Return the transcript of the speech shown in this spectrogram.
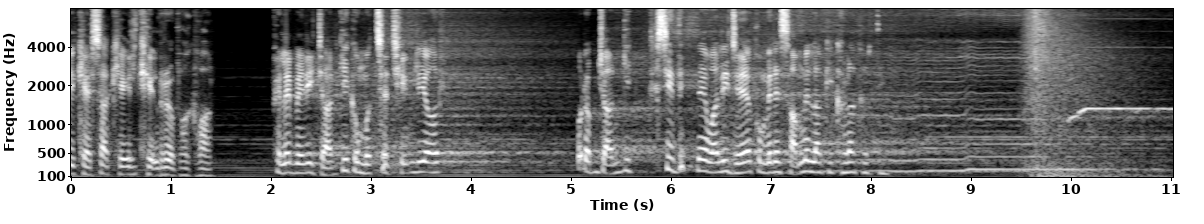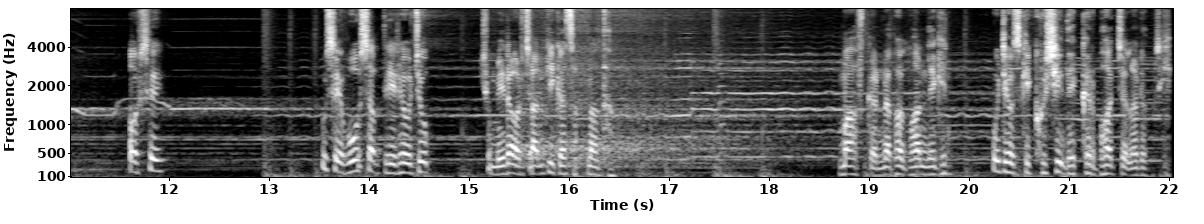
ये कैसा खेल खेल रहे हो भगवान? पहले मेरी जानकी को मुझसे छीन लिया और और अब जानकी किसी दिखने वाली जया को मेरे सामने लाके खड़ा कर दिया और उसे उसे वो सब दे रहे हो जो जो मेरा और जानकी का सपना था। माफ़ करना भगवान, लेकिन मुझे उसकी खुशी देखकर बहुत जलन हो रही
